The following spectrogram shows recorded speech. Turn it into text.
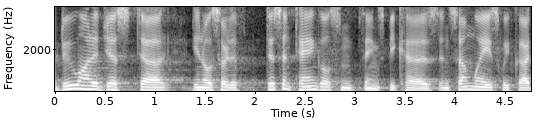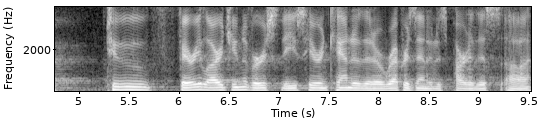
do want to just, uh, you know, sort of disentangle some things because in some ways we've got two very large universities here in Canada that are represented as part of this uh,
